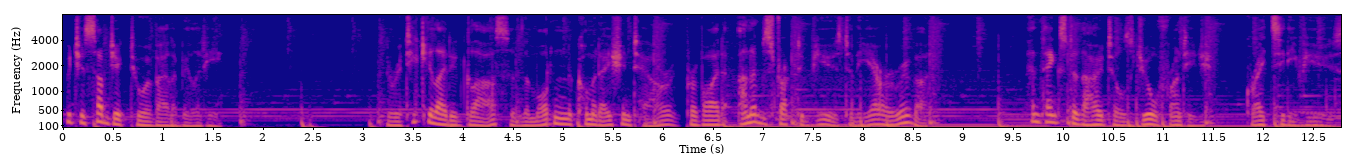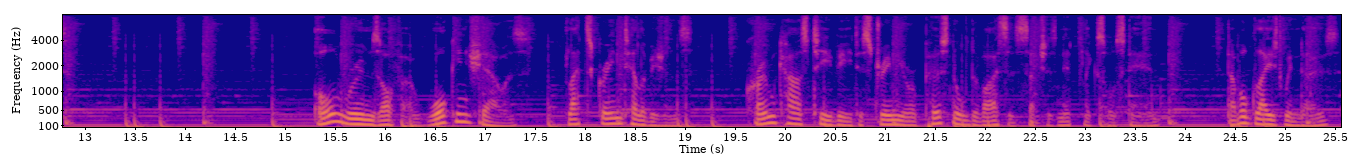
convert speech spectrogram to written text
which are subject to availability. The reticulated glass of the modern accommodation tower provide unobstructed views to the Yarra River. And thanks to the hotel's dual frontage, great city views. All rooms offer walk-in showers, flat-screen televisions, Chromecast TV to stream your personal devices such as Netflix or Stan, double glazed windows,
